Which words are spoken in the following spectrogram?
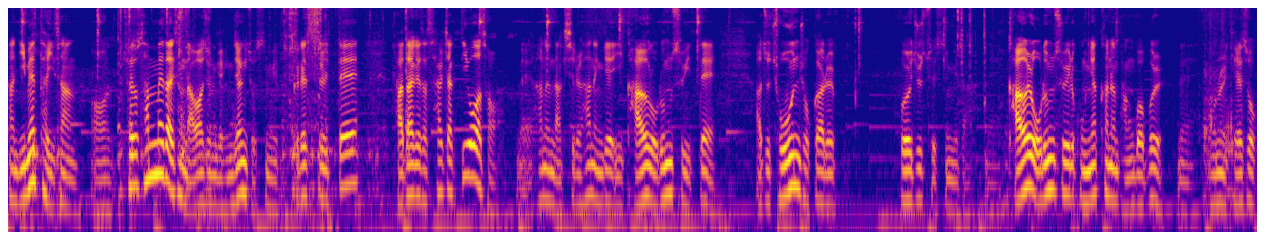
한 2m 이상, 어, 최소 3m 이상 나와주는 게 굉장히 좋습니다. 그랬을 때 바닥에서 살짝 띄워서 네, 하는 낚시를 하는 게 이 가을 오름수위 때 아주 좋은 조과를 보여줄 수 있습니다. 네, 가을 오름수위를 공략하는 방법을 네, 오늘 계속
